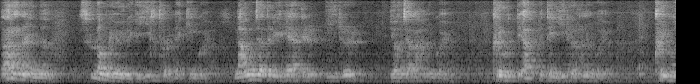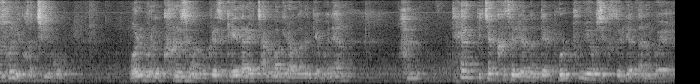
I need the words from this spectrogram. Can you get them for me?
딸 하나 있는 슬로모 여인에게 일터를 맡긴 거예요. 남자들이 해야 될 일을 여자가 하는 거예요. 그리고 떼앞에 일을 하는 거예요. 그리고 손이 거칠고 얼굴은 그르스하고 그래서 게다라의 장막이라고 하는 게 뭐냐 한 태양빛에 그슬렸는데 볼품이 없이 그슬렸다는 거예요.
